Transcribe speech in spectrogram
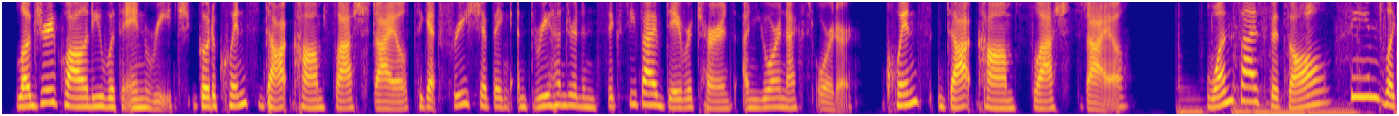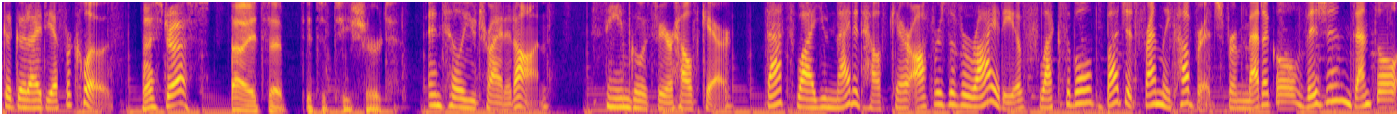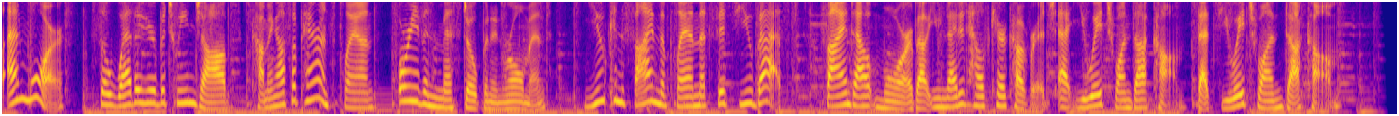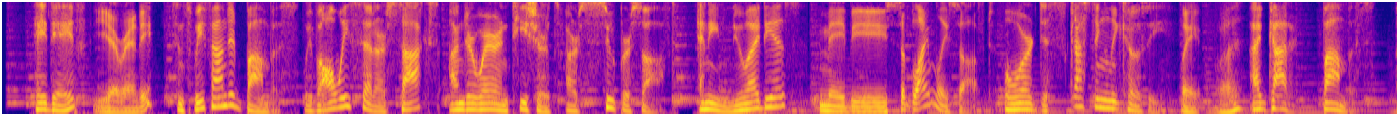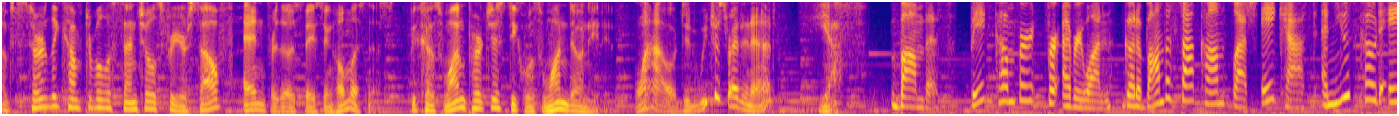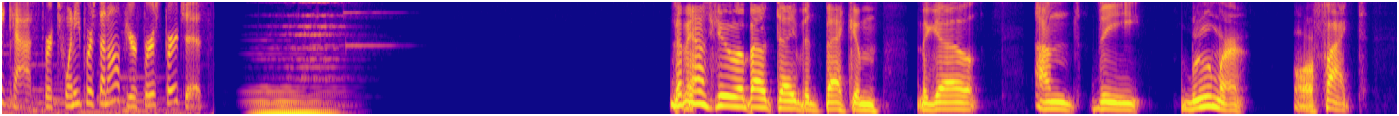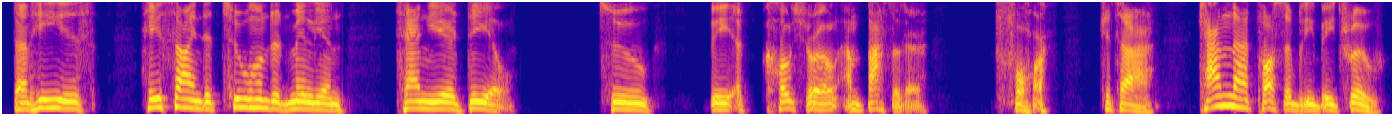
Luxury quality within reach. Go to quince.com slash style to get free shipping and 365-day returns on your next order. quince.com slash style. One size fits all seemed like a good idea for clothes. Nice dress. Uh, it's a it's a t-shirt. Until you tried it on. Same goes for your health care. That's why United Healthcare offers a variety of flexible, budget-friendly coverage for medical, vision, dental, and more. So whether you're between jobs, coming off a parent's plan, or even missed open enrollment, you can find the plan that fits you best. Find out more about United Healthcare coverage at uh1.com. That's uh1.com. Hey, Dave. Yeah, Randy. Since we founded Bombas, we've always said our socks, underwear, and t shirts are super soft. Any new ideas? Maybe sublimely soft. Or disgustingly cozy. Wait, what? I got it. Bombas. Absurdly comfortable essentials for yourself and for those facing homelessness. Because one purchased equals one donated. Wow, did we just write an ad? Yes. Bombas. Big comfort for everyone. Go to bombas.com slash ACAST and use code ACAST for 20% off your first purchase. Let me ask you about David Beckham, Miguel, and the rumor or fact that he is he signed a 200 million 10 year deal to be a cultural ambassador for Qatar. Can that possibly be true?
